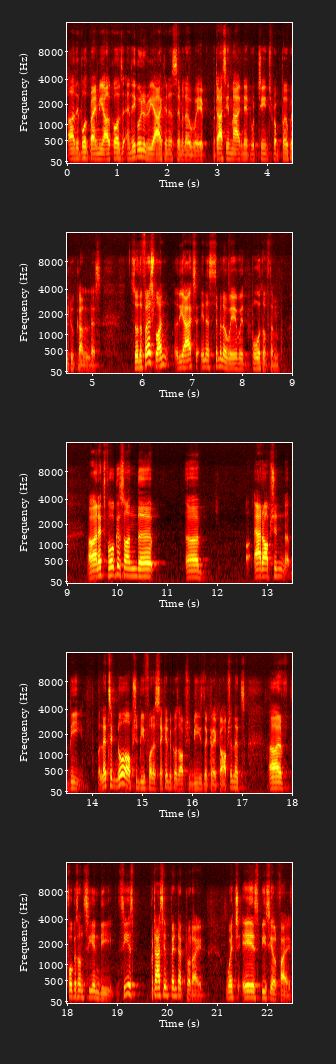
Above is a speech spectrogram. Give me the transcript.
uh, they're both primary alcohols and they're going to react in a similar way. Potassium manganate would change from purple to colorless. So the first one reacts in a similar way with both of them. Uh, let's focus on the uh, add option B. But let's ignore option B for a second because option B is the correct option. Let's uh, focus on C and D. C is potassium pentachloride, which is PCl5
